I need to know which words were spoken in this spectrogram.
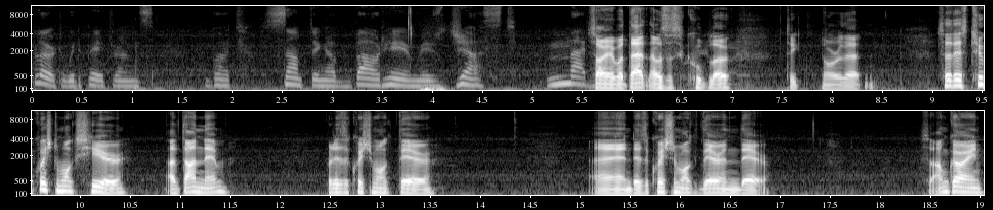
flirt with patrons, but something about him is just magic. Sorry about that. That was just a cool blow. To ignore that. So there's two question marks here. I've done them. But there's a question mark there. And there's a question mark there and there. So I'm going...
